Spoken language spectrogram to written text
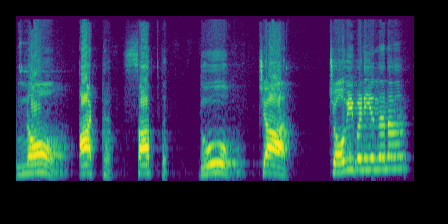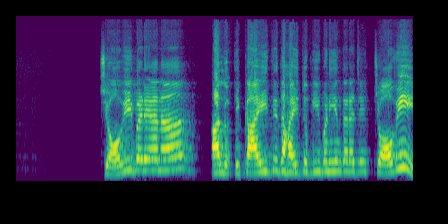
9 8 7 2 4 24 ਬਣੀ ਜਾਂਦਾ ਨਾ? 24 ਬਣਿਆ ਨਾ? ਆ ਲੋ ਇਕਾਈ ਤੇ ਦਹਾਈ ਤੋਂ ਕੀ ਬਣੀ ਜਾਂਦਾ ਰਾਜੇ? 24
